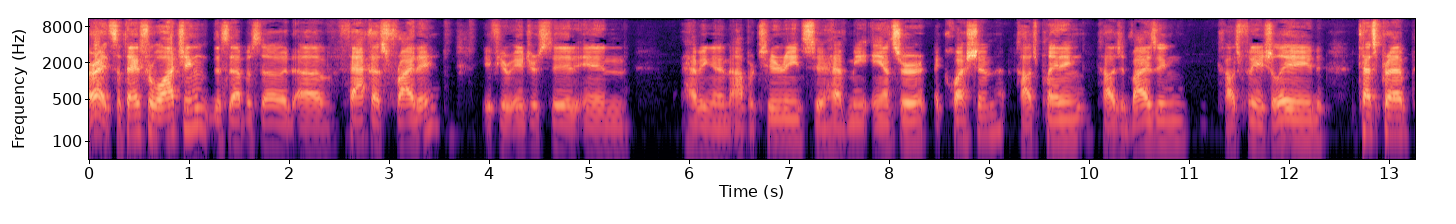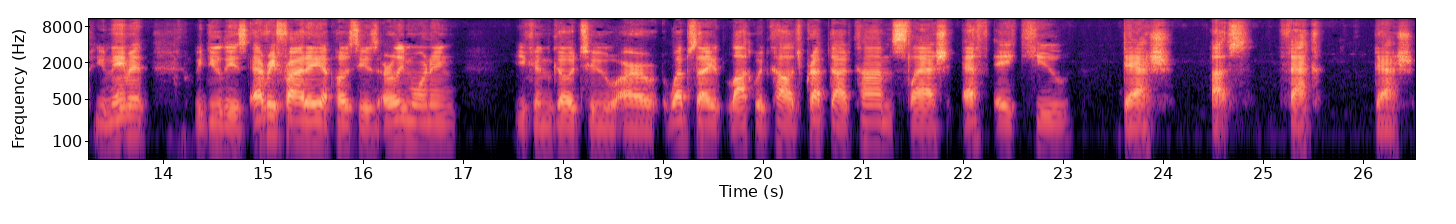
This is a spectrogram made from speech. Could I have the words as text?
All right. So thanks for watching this episode of FAQ Us Friday. If you're interested in having an opportunity to have me answer a question, college planning, college advising, college financial aid, test prep, you name it we do these every Friday. I post these early morning. You can go to our website, lockwoodcollegeprep.com slash FAQ dash us, FAQ dash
